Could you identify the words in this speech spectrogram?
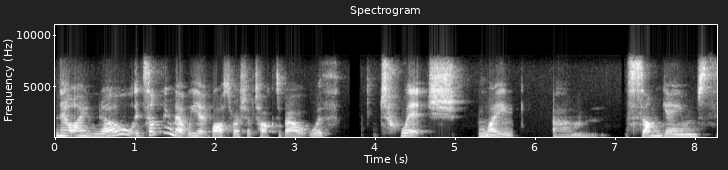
now I know it's something that we at Boss Rush have talked about with Twitch, mm-hmm. like um, some games,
